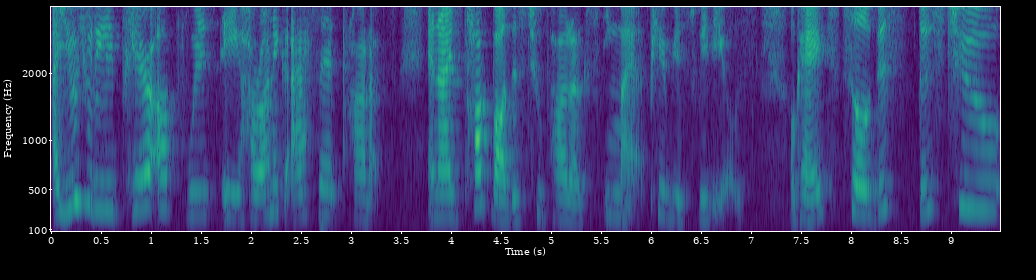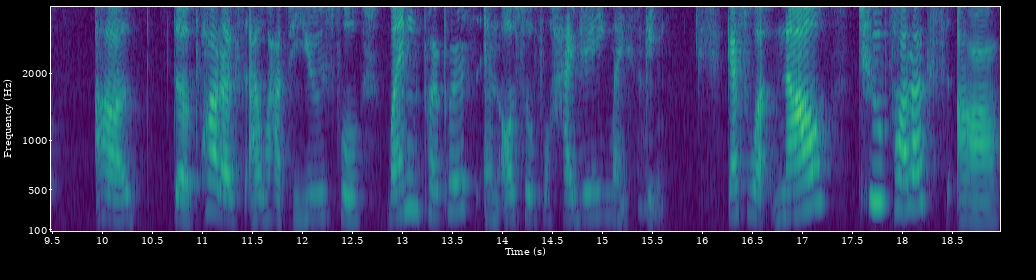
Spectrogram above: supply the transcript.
I usually pair up with a hyaluronic acid product and I talk about these two products in my previous videos okay? So this these two are the products I will have to use for whitening purpose and also for hydrating my skin. Guess what? Now two products are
